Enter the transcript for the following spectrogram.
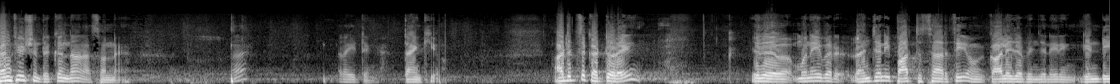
கன்ஃபியூஷன் இருக்குன்னு தான் நான் சொன்னேன். ரைட்டுங்க தேங்க்யூ அடுத்த கட்டுரை. இது முனைவர் ரஞ்சனி பார்த்தசாரதி அவங்க college of engineering Guindy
